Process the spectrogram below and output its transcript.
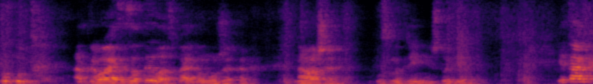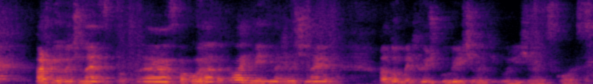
то тут открывается затылок, поэтому уже как на ваше усмотрение, что делать. Итак, партнер начинает э, спокойно атаковать медленно и начинает потом потихонечку увеличивать увеличивать скорость.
